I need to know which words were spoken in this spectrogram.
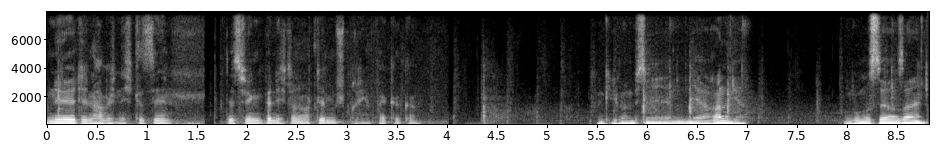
Nee, den habe ich nicht gesehen. Deswegen bin ich dann auch dementsprechend weggegangen. Dann gehe ich mal ein bisschen näher ran hier. Und wo muss der da sein?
